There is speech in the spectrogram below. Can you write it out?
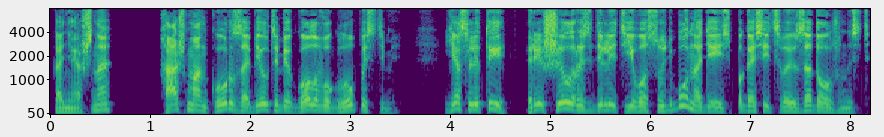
«Конечно. Хашманкур забил тебе голову глупостями. Если ты решил разделить его судьбу, надеясь погасить свою задолженность,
